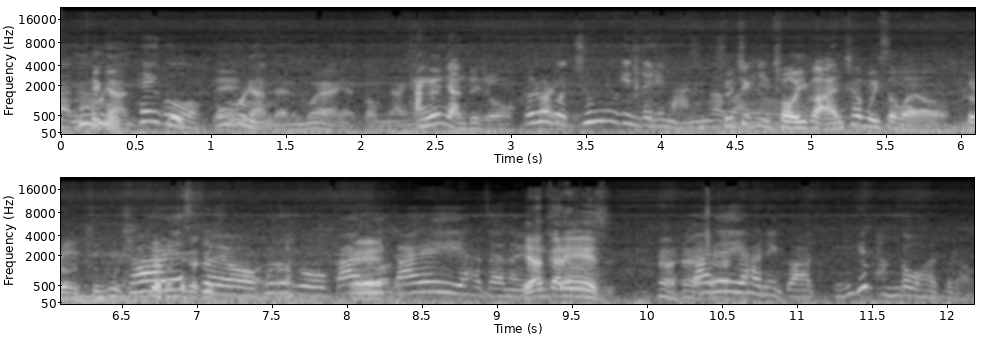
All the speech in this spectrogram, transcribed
그거잖아. 안, 태국. 구- 구분이 안 되는 모양이야 동양이. 당연히 안 되죠. 그리고 아니. 중국인들이 많은가 봐요. 솔직히 저 이거 안 차고 있어봐요. 그럼 중국인 잘했어요. 그리고 까레 네. 까레이 하잖아요. 양까레즈. 까레이 하니까 되게 반가워하더라고.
